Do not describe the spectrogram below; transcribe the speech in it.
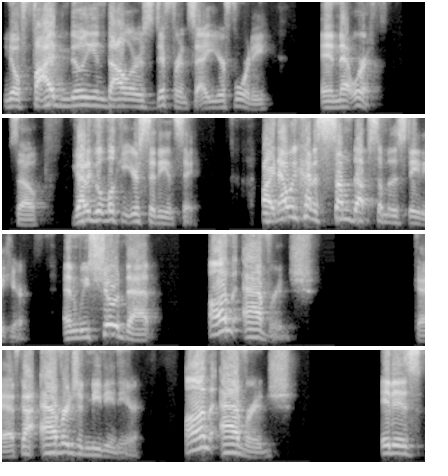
you know five million dollars difference at year 40 in net worth. So you got to go look at your city and see. All right, now we kind of summed up some of this data here, and we showed that on average, okay, I've got average and median here. On average, it is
